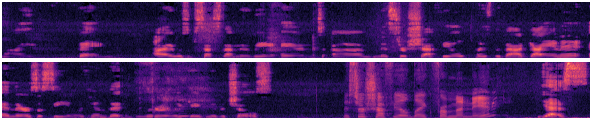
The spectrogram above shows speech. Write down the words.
my thing. I was obsessed with that movie, and um, Mr. Sheffield plays the bad guy in it, and there's a scene with him that literally gave me the chills. Mr. Sheffield, like from The Nanny? Yes,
